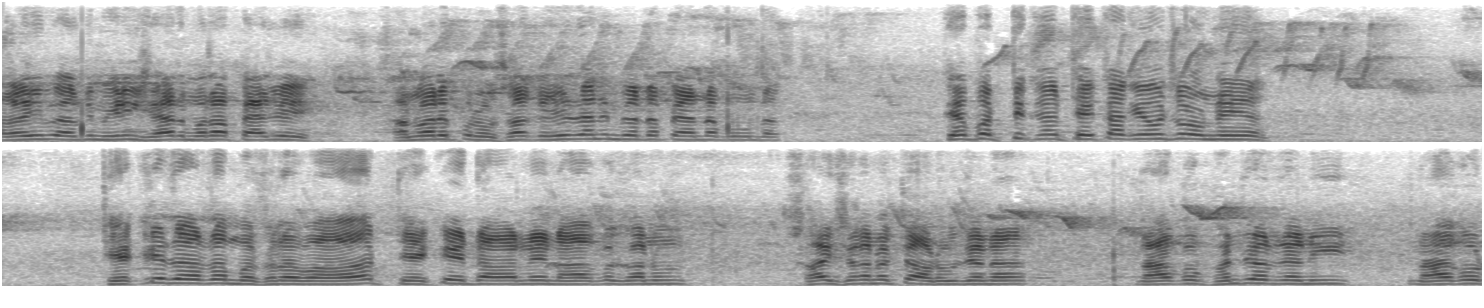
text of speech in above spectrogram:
ਅਗਲੀ ਵਾਰ ਦੀ ਮੀਟਿੰਗ ਸ਼ਾਇਦ ਮਰਾ ਪੈ ਜਾਵੇ। ਸਾਨੂੰ ਵਾਲੇ ਭਰੋਸਾ ਕਿਸੇ ਦਾ ਨਹੀਂ ਮਿਲਦਾ ਪੈਣ ਦਾ ਪੂਣ ਦਾ। ਫਿਰ ਆਪਾਂ ਠੇਕਾ ਠੇਕਾ ਕਿਉਂ ਚਲਾਉਂਦੇ ਆ? ਠੇਕੇਦਾਰ ਦਾ ਮਸਲਾ ਆ ਠੇਕੇਦਾਰ ਨੇ ਨਾ ਕੋਈ ਸਾਨੂੰ ਸਾਈ ਨੂੰ ਝਾੜੂ ਦੇਣਾ, ਨਾ ਕੋਈ ਫੰਜਰ ਦੇਣੀ, ਨਾ ਕੋਈ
